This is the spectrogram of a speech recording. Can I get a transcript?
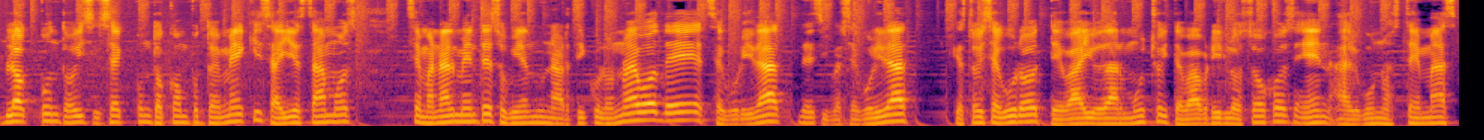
blog.easysec.com.mx, ahí estamos semanalmente subiendo un artículo nuevo de seguridad, de ciberseguridad que estoy seguro te va a ayudar mucho y te va a abrir los ojos en algunos temas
